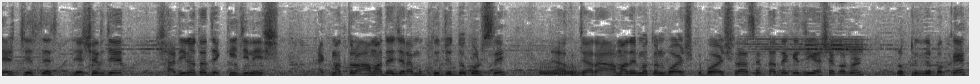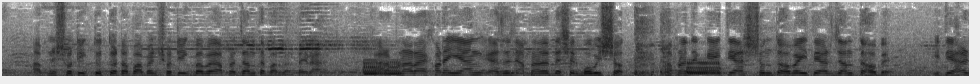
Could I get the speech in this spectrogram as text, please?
দেশ যে দেশের যে স্বাধীনতা যে কী জিনিস, একমাত্র আমাদের যারা মুক্তিযুদ্ধ করছে যারা আমাদের মতন বয়স্ক, বয়সরা আছে, তাদেরকে জিজ্ঞাসা করবেন প্রকৃতপক্ষে আপনি সঠিক তথ্যটা পাবেন, সঠিকভাবে আপনারা জানতে পারবেন, তাই না? আর আপনারা এখন ইয়াং এজ আপনাদের দেশের ভবিষ্যৎ, আপনাদেরকে ইতিহাস শুনতে হবে, ইতিহাস জানতে হবে। ইতিহাস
